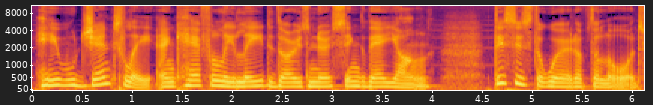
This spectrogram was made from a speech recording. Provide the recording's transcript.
He will gently and carefully lead those nursing their young. This is the word of the Lord.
